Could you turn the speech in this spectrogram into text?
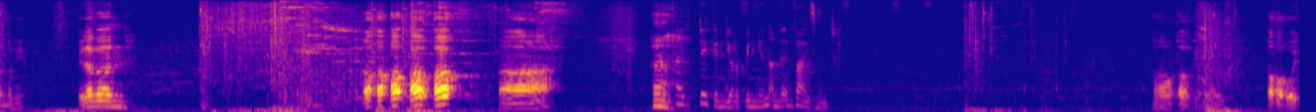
Some money. Eleven. Oh, oh, oh, oh, oh! Ah. I've taken your opinion under advisement. Oh, oh, okay. Oh, oh, wait.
